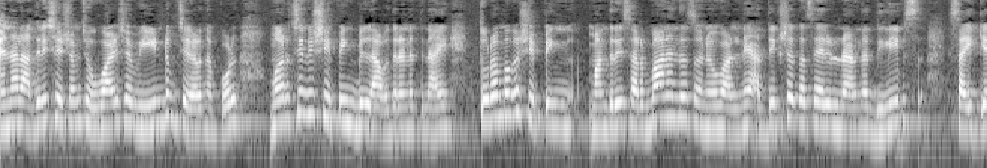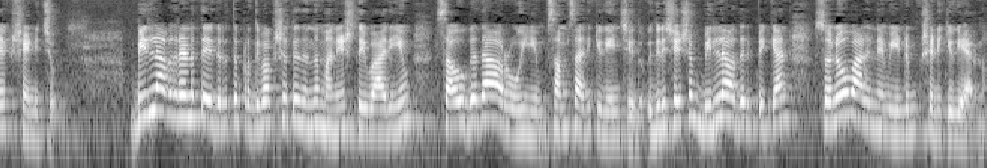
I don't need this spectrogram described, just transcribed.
എന്നാൽ അതിനുശേഷം ചൊവ്വാഴ്ച വീണ്ടും ചേർന്നപ്പോൾ മെർച്ചന്റ് ഷിപ്പിംഗ് ബിൽ അവതരണത്തിനായി തുറമുഖ ഷിപ്പിംഗ് മന്ത്രി സർബാനന്ദ സോനോവാളിനെ അധ്യക്ഷ കസേരയിലുണ്ടായിരുന്ന ദിലീപ് സൈക്യ ക്ഷണിച്ചു. ബിൽ അവതരണത്തെ എതിർത്ത് പ്രതിപക്ഷത്തിൽ നിന്ന് മനീഷ് തിവാരിയും സൗഗത റോയിയും സംസാരിക്കുകയും ചെയ്തു. ഇതിനുശേഷം ബിൽ അവതരിപ്പിക്കാൻ സൊനോവാളിനെ വീണ്ടും ക്ഷണിക്കുകയായിരുന്നു.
